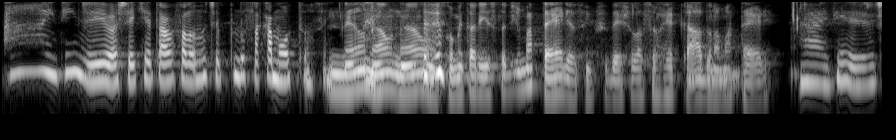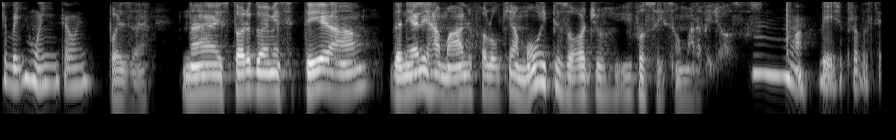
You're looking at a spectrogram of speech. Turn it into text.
Ah, entendi. Eu achei que tava falando tipo do Sakamoto, assim. Não, não, não. comentarista de matéria, assim, que você deixa lá seu recado na matéria. Ah, entendi. A gente é bem ruim, então, hein? Pois é. Na história do MST, a Daniele Ramalho falou que amou o episódio e vocês são maravilhosos. Hum, beijo pra você.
